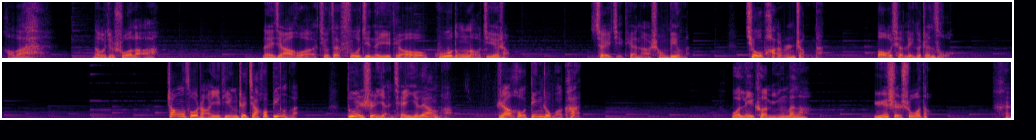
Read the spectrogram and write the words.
好吧，那我就说了啊。那家伙就在附近的一条古董老街上，这几天呢生病了，就怕有人整他，包下了一个诊所。张所长一听这家伙病了，顿时眼前一亮啊，然后盯着我看。我立刻明白了，于是说道：“哼。”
